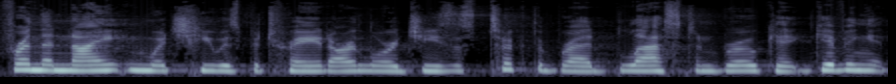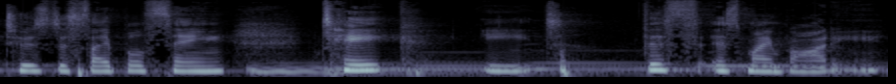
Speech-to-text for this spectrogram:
For in the night in which he was betrayed, our Lord Jesus took the bread, blessed and broke it, giving it to his disciples, saying, Take, eat. This is my body,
